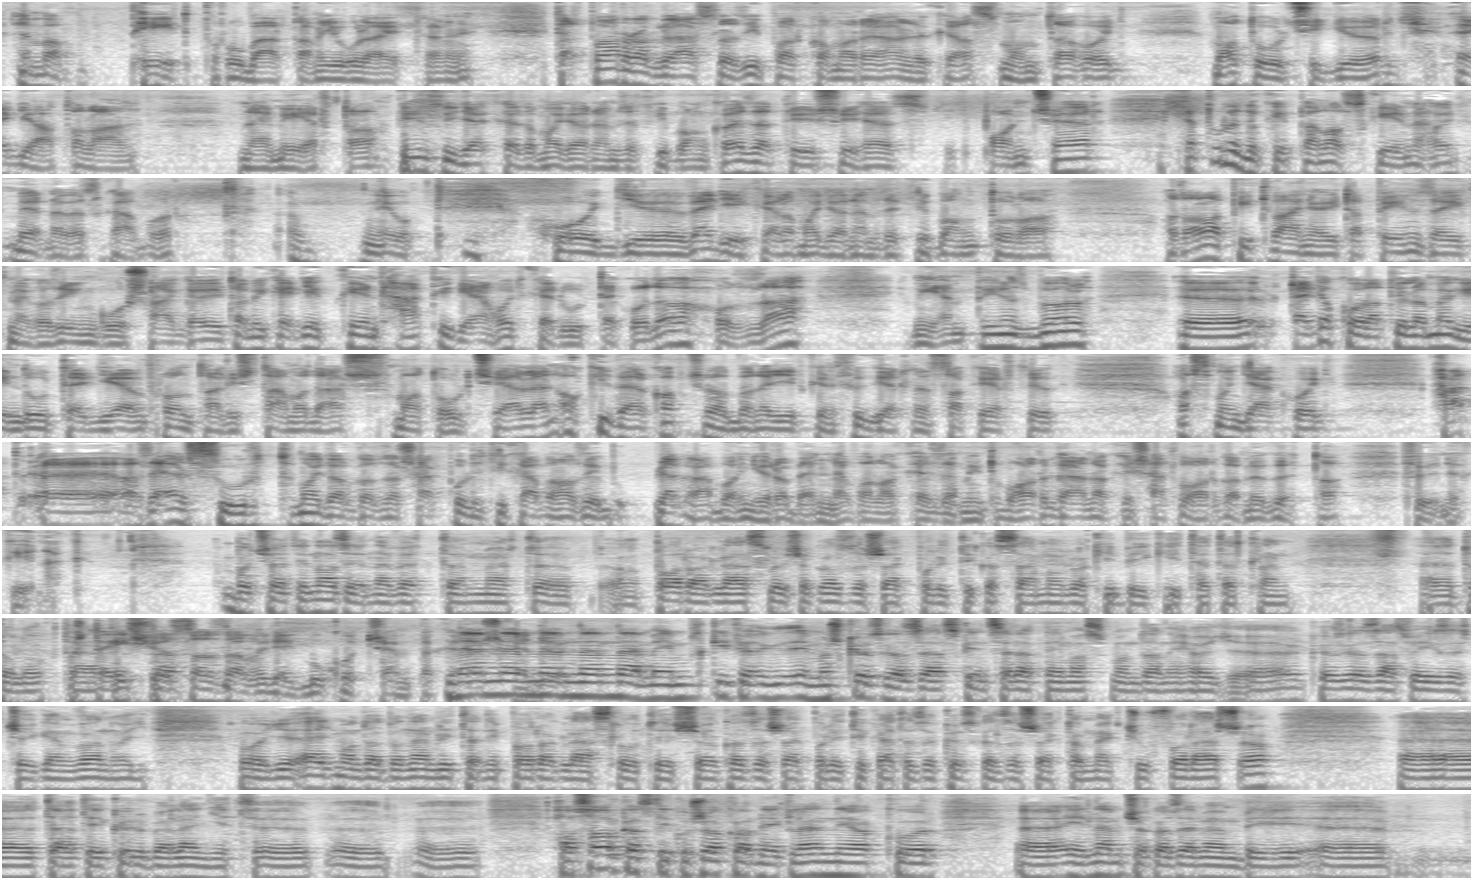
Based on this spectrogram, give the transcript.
Nem a Pét próbáltam jól ejteni. Tehát Parrag László, az iparkamara elnöke azt mondta, hogy Matolcsi György egyáltalán nem ért a pénzügyekhez, a Magyar Nemzeti Bank vezetéséhez, egy pancser. Hát tulajdonképpen az kéne, hogy miért nevez Gábor? Jó. Hogy vegyék el a Magyar Nemzeti Banktól a az alapítványait, a pénzeit, meg az ingóságait, amik egyébként, hát igen, hogy kerültek oda hozzá, milyen pénzből. Tehát gyakorlatilag megindult egy ilyen frontális támadás Matolcsi ellen, akivel kapcsolatban egyébként független szakértők azt mondják, hogy hát az elszúrt magyar gazdaságpolitikában azért legalább annyira benne van a keze, mint Vargának, és hát Varga mögött a főnökének. Bocsánat, én azért nevettem, mert a Parag László és a gazdaságpolitika számomra kibékíthetetlen dolog. Te is ezt a- jössz azzal, hogy egy bukott csempe nem, nem, nem, nem, nem. Én, kife- én most közgazdászként szeretném azt mondani, hogy közgazdász végzettségem van, hogy, hogy egy mondatban említeni Parag Lászlót és a gazdaságpolitikát, ez a közgazdaságtan megcsúfolása. Eh, Tehát én körülbelül ennyit, ha szarkasztikus akarnék lenni, akkor én nem csak az MNB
